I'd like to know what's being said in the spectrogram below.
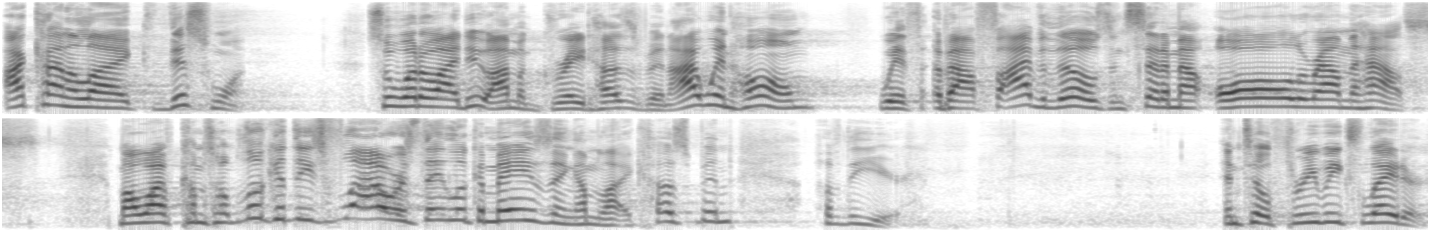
I kind of like this one. So what do I do? I'm a great husband. I went home with about five of those and set them out all around the house. My wife comes home, look at these flowers, they look amazing. I'm like, husband of the year. Until three weeks later,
